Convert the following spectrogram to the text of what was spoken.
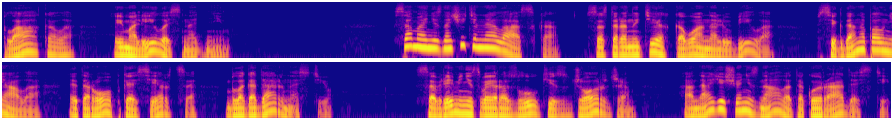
плакала и молилась над ним. Самая незначительная ласка со стороны тех, кого она любила, всегда наполняла это робкое сердце благодарностью. Со времени своей разлуки с Джорджем она еще не знала такой радости,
